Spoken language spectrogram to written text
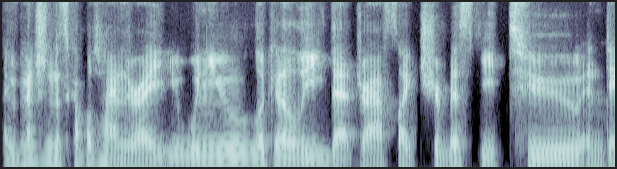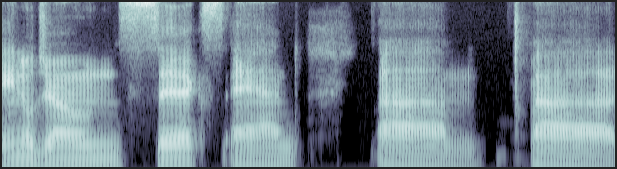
have mentioned this a couple times, right? You, when you look at a league that drafts like Trubisky two and Daniel Jones six and um, uh,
